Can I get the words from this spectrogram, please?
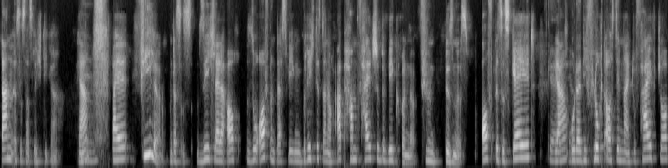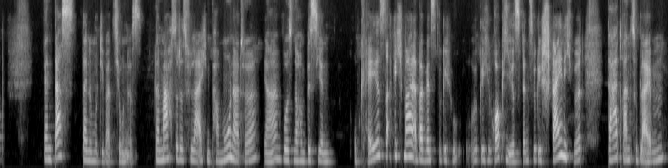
dann ist es das Richtige. Ja, mhm. weil viele, und das ist, sehe ich leider auch so oft und deswegen bricht es dann auch ab, haben falsche Beweggründe für ein Business. Oft ist es Geld, Geld ja, ja, oder die Flucht aus dem 9-to-5-Job. Wenn das deine Motivation ist, dann machst du das vielleicht ein paar Monate, ja, wo es noch ein bisschen okay ist, sag ich mal, aber wenn es wirklich, wirklich rocky ist, wenn es wirklich steinig wird, da dran zu bleiben,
